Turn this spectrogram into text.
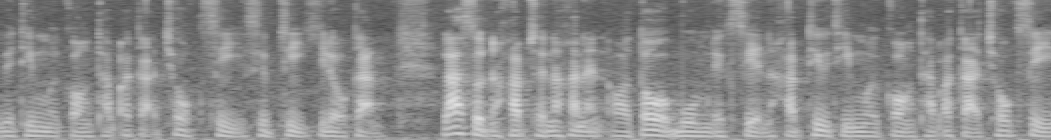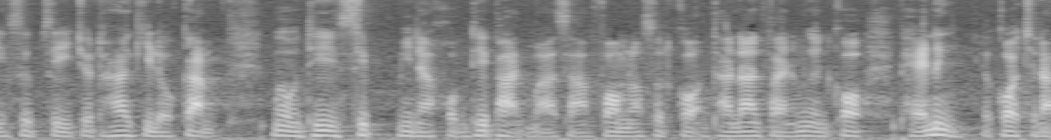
เวทีมวยกองทัพอากาศโชค 44 กิโลกรัมล่าสุดนะครับชนะคะแนนออโต้บูมเด็กเสียนนะครับที่วิธีมวยกองทัพอากาศโชค 44.5 กิโลกรัมเมื่อวันที่ 10 มีนาคมที่ผ่านมา 3 ฟอร์มหลังสุดก่อนทางด้านฝ่ายน้ำเงินก็แพ้1แล้วก็ชนะ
